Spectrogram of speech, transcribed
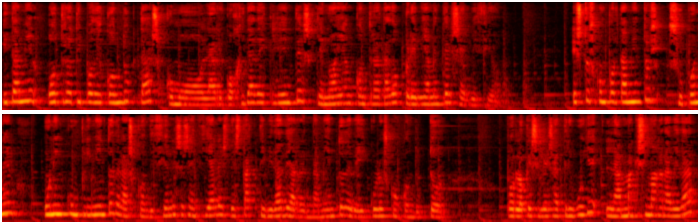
y también otro tipo de conductas como la recogida de clientes que no hayan contratado previamente el servicio. Estos comportamientos suponen un incumplimiento de las condiciones esenciales de esta actividad de arrendamiento de vehículos con conductor, por lo que se les atribuye la máxima gravedad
